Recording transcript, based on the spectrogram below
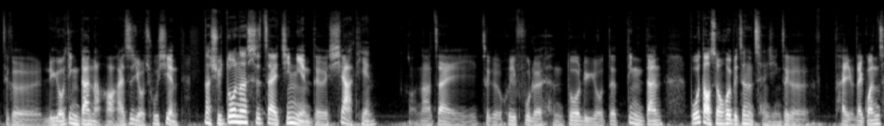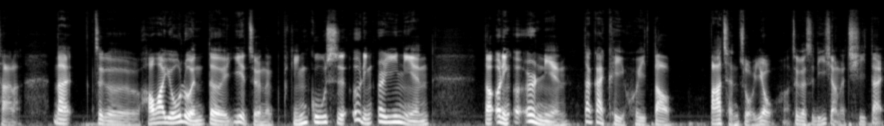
这个旅游订单呐，哈，还是有出现。那许多呢是在今年的夏天，那在这个恢复了很多旅游的订单。不过到时候会不会真的成型，这个还有待观察了。那这个豪华邮轮的业者呢，评估是二零二一年到二零二二年，大概可以恢到八成左右啊，这个是理想的期待。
